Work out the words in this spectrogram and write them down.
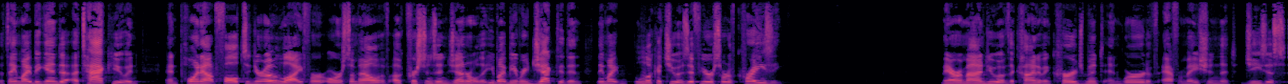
that they might begin to attack you and, and point out faults in your own life or, or somehow of, of Christians in general, that you might be rejected and they might look at you as if you're sort of crazy. May I remind you of the kind of encouragement and word of affirmation that Jesus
